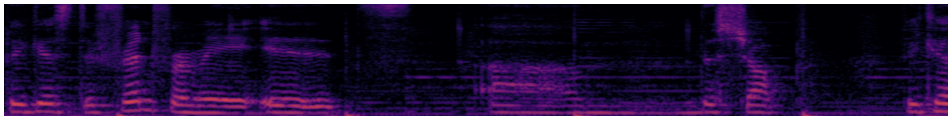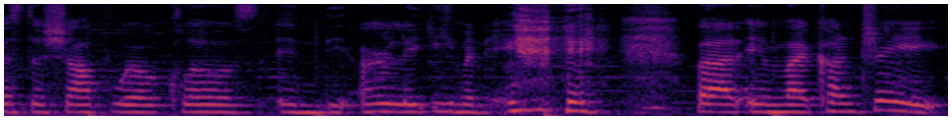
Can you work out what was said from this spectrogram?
biggest difference for me is um, the shop because the shop will close in the early evening. but in my country,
